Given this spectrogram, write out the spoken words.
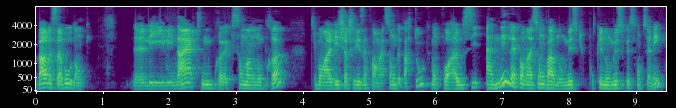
vers le cerveau. Donc, les, les nerfs qui, sont dans nos bras, qui vont aller chercher les informations de partout, qui vont pouvoir aussi amener de l'information vers nos muscles pour que nos muscles puissent fonctionner.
